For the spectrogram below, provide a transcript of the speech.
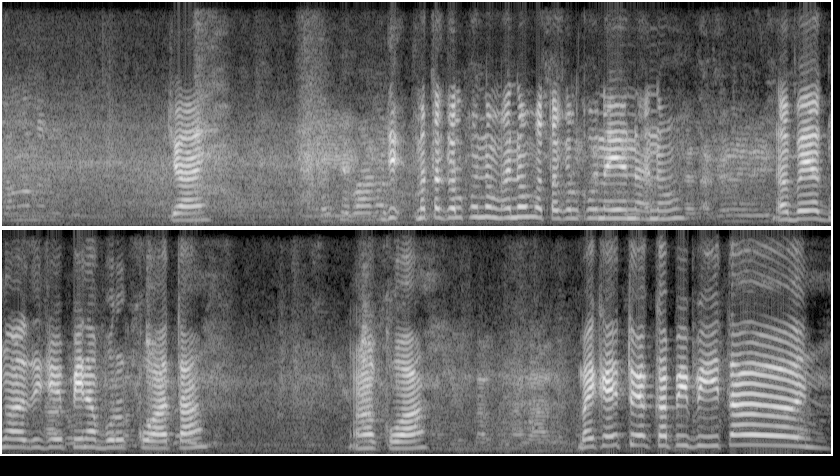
Langan na Diyan. Di, matagal ko nang ano, matagal ko na yan ano. Nabayag nga DJ pinaburot ko ata. Mga kwa. May kayo ito yung kapibitan.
